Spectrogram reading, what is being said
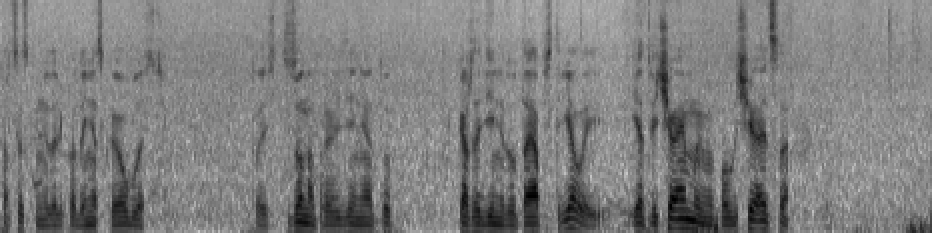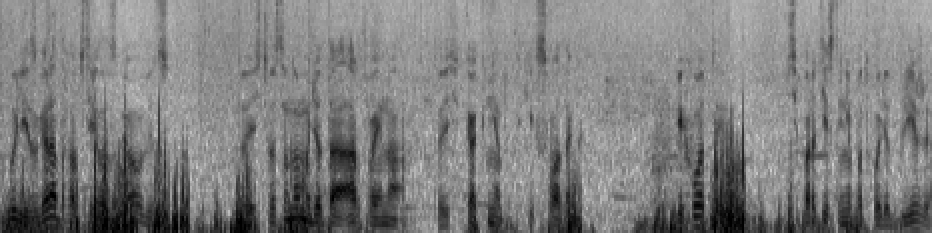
рядом с Харциском, недалеко Донецкая область. То есть зона проведения тут каждый день идут и обстрелы, и отвечаем им, и получается. Были из градов обстрелы, с гаубиц. То есть в основном идет арт-война. То есть как нету таких схваток пехоты, сепаратисты не подходят ближе.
